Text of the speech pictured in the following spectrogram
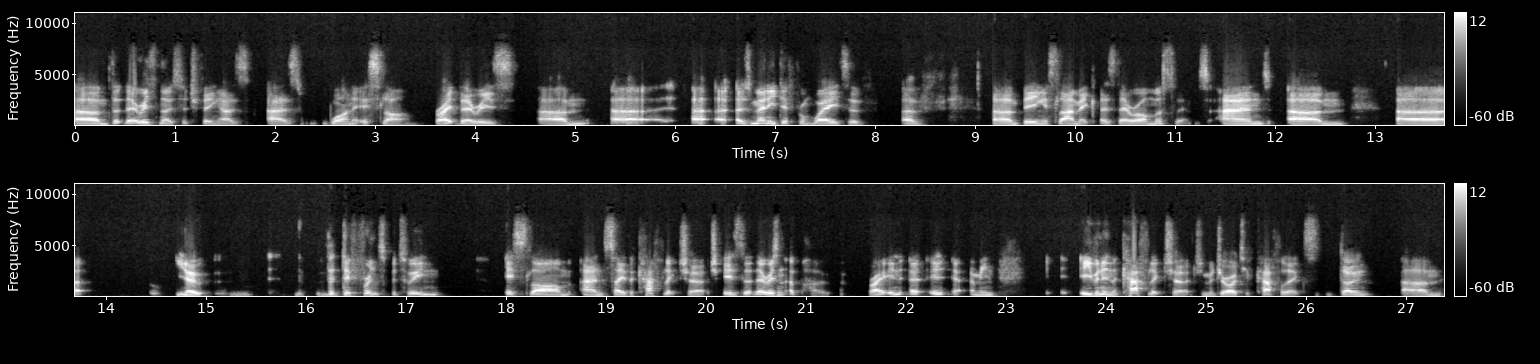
um, that there is no such thing as as one Islam, right? There is um, uh, uh, as many different ways of of um, being Islamic as there are Muslims, and um, uh, you know the difference between Islam and say the Catholic Church is that there isn't a pope, right? In, uh, in, I mean, even in the Catholic Church, the majority of Catholics don't um,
